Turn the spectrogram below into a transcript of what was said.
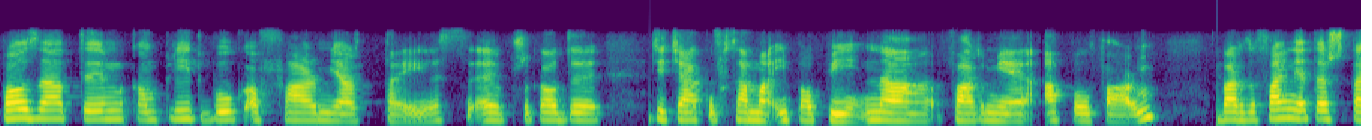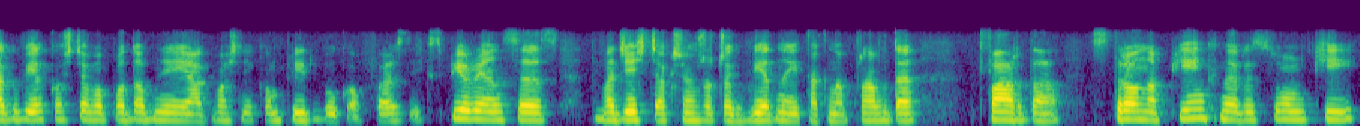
Poza tym Complete Book of Farmyard Tales, e, przygody dzieciaków Sama i Poppy na farmie Apple Farm. Bardzo fajnie też tak wielkościowo podobnie jak właśnie Complete Book of First Experiences, 20 książeczek w jednej, tak naprawdę twarda strona, piękne rysunki,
